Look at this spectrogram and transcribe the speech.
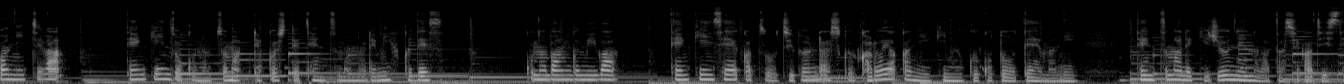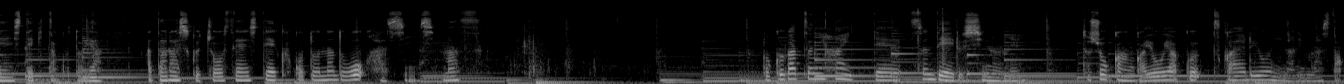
こんにちは。転勤族の妻略して転妻のレミフクです。この番組は転勤生活を自分らしく軽やかに生き抜くことをテーマに転妻歴10年の私が実践してきたことや新しく挑戦していくことなどを発信します。6月に入って住んでいる市のね図書館がようやく使えるようになりました。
